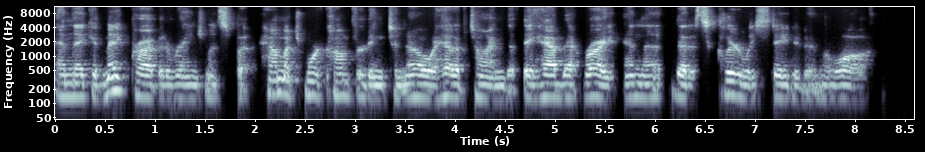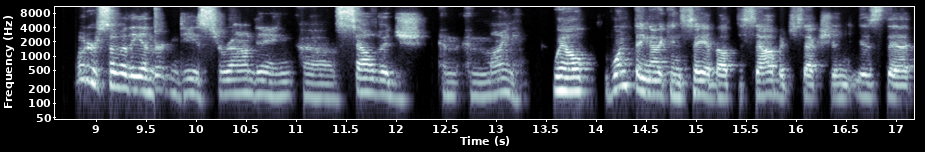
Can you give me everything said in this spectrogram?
and they could make private arrangements, but how much more comforting to know ahead of time that they have that right and that, that it's clearly stated in the law. What are some of the uncertainties surrounding uh, salvage and, and mining? Well, one thing I can say about the salvage section is that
